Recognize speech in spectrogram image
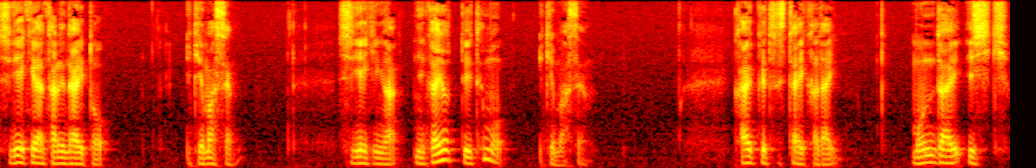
刺激が足りないといけません。刺激が似通っていてもいけません解決したい課題問題意識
